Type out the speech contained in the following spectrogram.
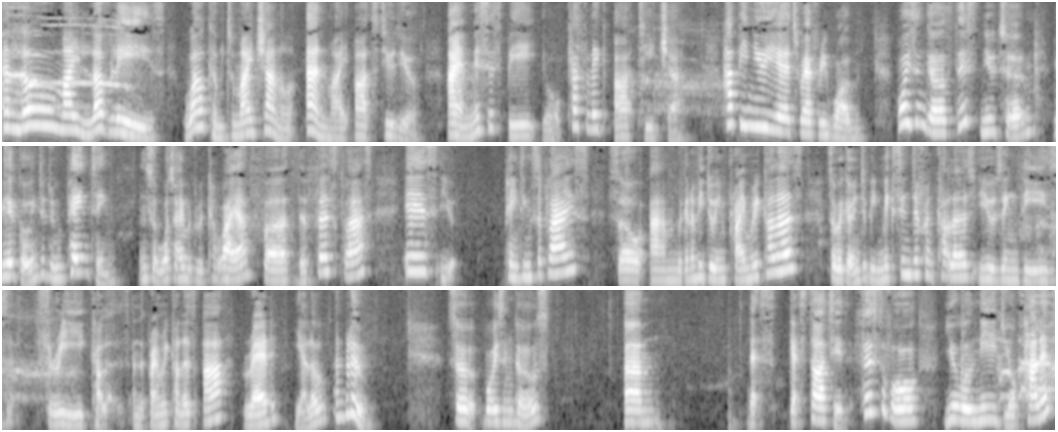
Hello, my lovelies! Welcome to my channel and my art studio. I am Mrs. B, your Catholic art teacher. Happy New Year to everyone! Boys and girls, this new term we are going to do painting. And so, what I would require for the first class is you, painting supplies. So, um, we're going to be doing primary colors so we're going to be mixing different colors using these three colors. And the primary colors are red, yellow, and blue. So boys and girls, um, let's get started. First of all, you will need your palette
